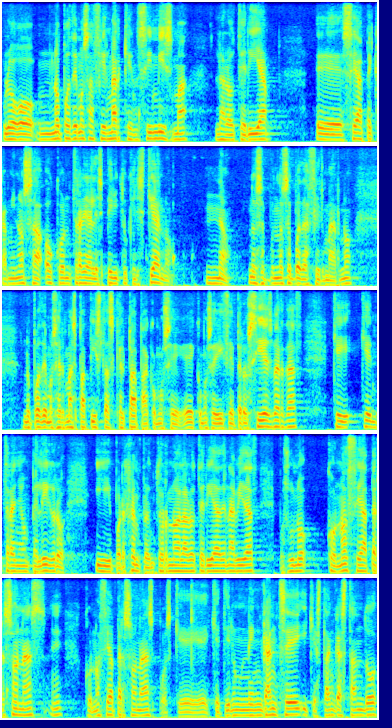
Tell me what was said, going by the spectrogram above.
Luego, no podemos afirmar que en sí misma la lotería eh, sea pecaminosa o contraria al espíritu cristiano. No, no se, puede afirmar, ¿no? No podemos ser más papistas que el Papa, como se, eh, dice, pero sí es verdad que, entraña un peligro. Y, por ejemplo, en torno a la lotería de Navidad, pues uno conoce a personas, ¿eh? conoce a personas pues, que, tienen un enganche y que están gastando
